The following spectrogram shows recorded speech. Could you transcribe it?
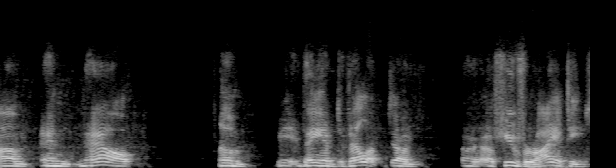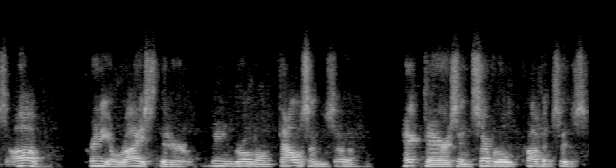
Um, and now um, they have developed um, a few varieties of perennial rice that are being grown on thousands of hectares in several provinces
